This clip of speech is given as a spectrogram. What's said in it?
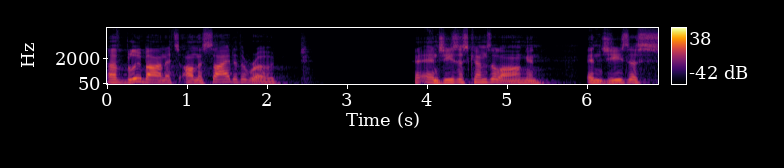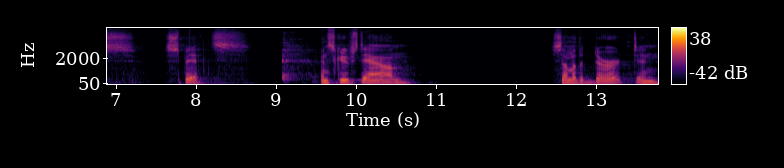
of bluebonnets on the side of the road. And Jesus comes along and, and Jesus spits and scoops down some of the dirt and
